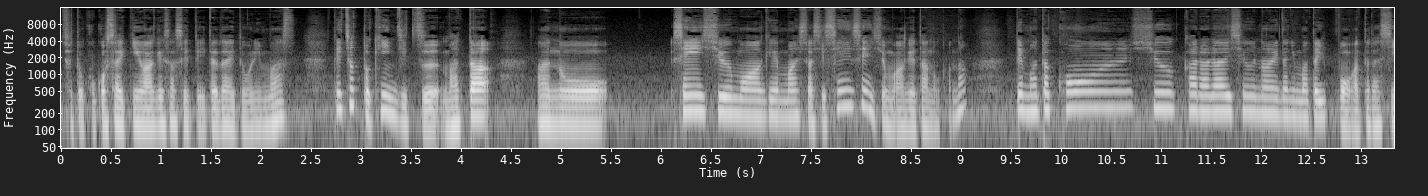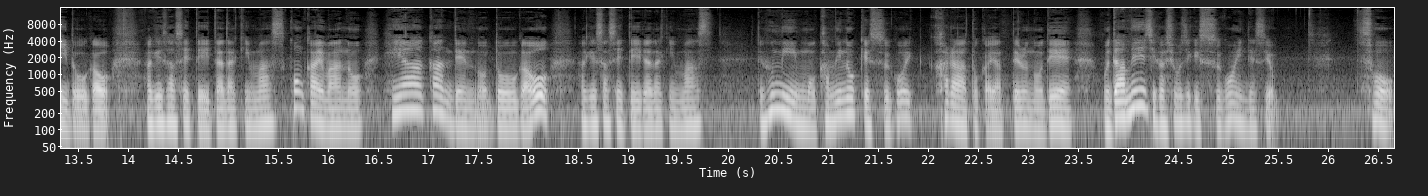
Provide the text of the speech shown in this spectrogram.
ちょっとここ最近は上げさせていただいております。で、ちょっと近日、また、あの先週も上げましたし、先々週も上げたのかな？で、また今週から来週の間にまた一本新しい動画を上げさせていただきます。今回はあの、ヘア関連の動画を上げさせていただきます。で、ふみんも髪の毛すごいカラーとかやってるので、もうダメージが正直すごいんですよ。そ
